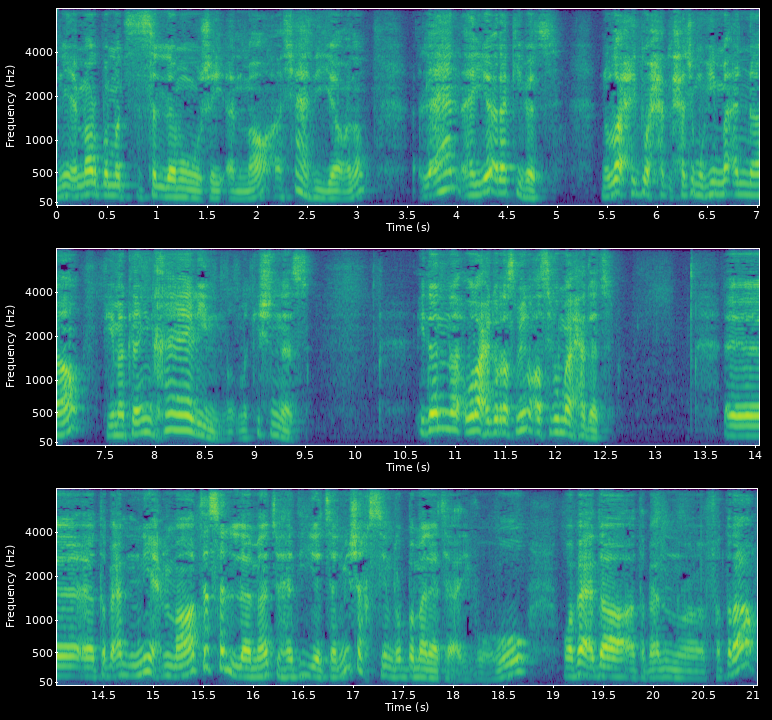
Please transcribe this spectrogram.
نعمة ربما تتسلم شيئا ما. شهدية هنا الآن هي ركبت. نلاحظ واحد الحاجة مهمة أنها في مكان خال ما كاينش الناس. إذا ألاحظ الرسمين وأصف ما حدث. آه، طبعا نعمة تسلمت هدية من شخص ربما لا تعرفه. وبعد طبعا فترة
